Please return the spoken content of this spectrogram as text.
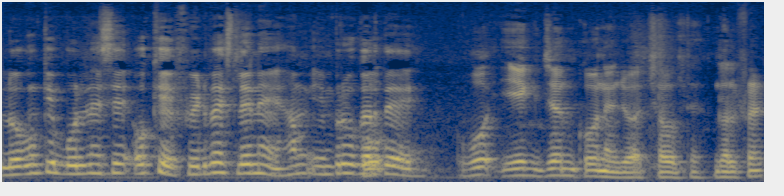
लोगों के बोलने से ओके फीडबैक्स लेने हम इम्प्रूव करते हैं। वो एक जन कौन है जो अच्छा बोलते हैं? गर्लफ्रेंड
